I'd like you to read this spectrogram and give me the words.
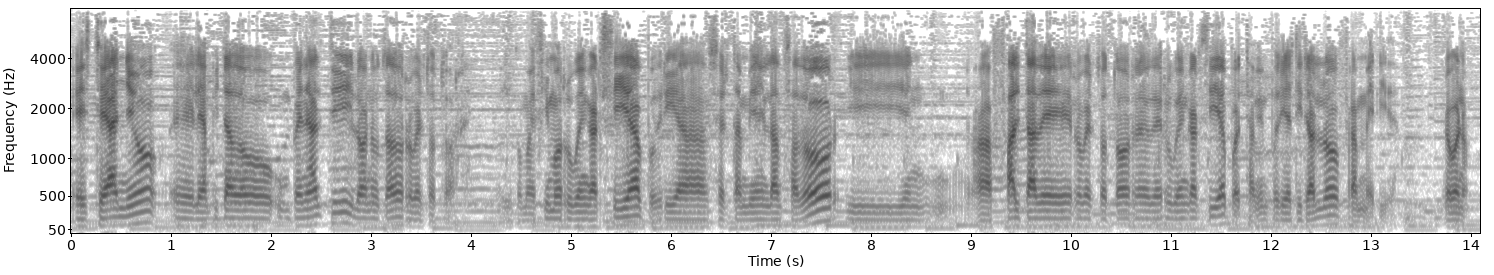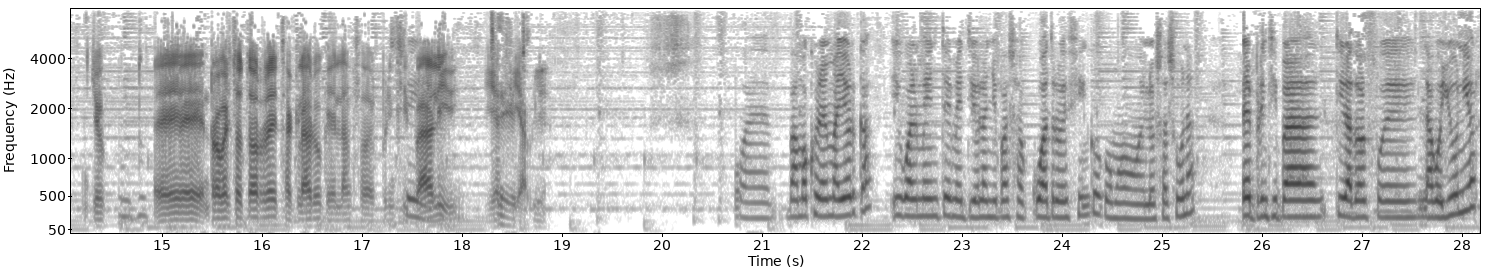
Este año eh, le han pitado un penalti y lo ha anotado Roberto Torres. Y como decimos, Rubén García podría ser también lanzador y en- a falta de Roberto Torres de Rubén García, pues también podría tirarlo Fran Mérida. Pero bueno, yo eh, Roberto Torres está claro que es el lanzador principal Sí. y, y es Sí, fiable. Pues vamos con el Mallorca. Igualmente metió el año pasado 4 de 5 como el Osasuna. El principal tirador fue Lago Junior,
